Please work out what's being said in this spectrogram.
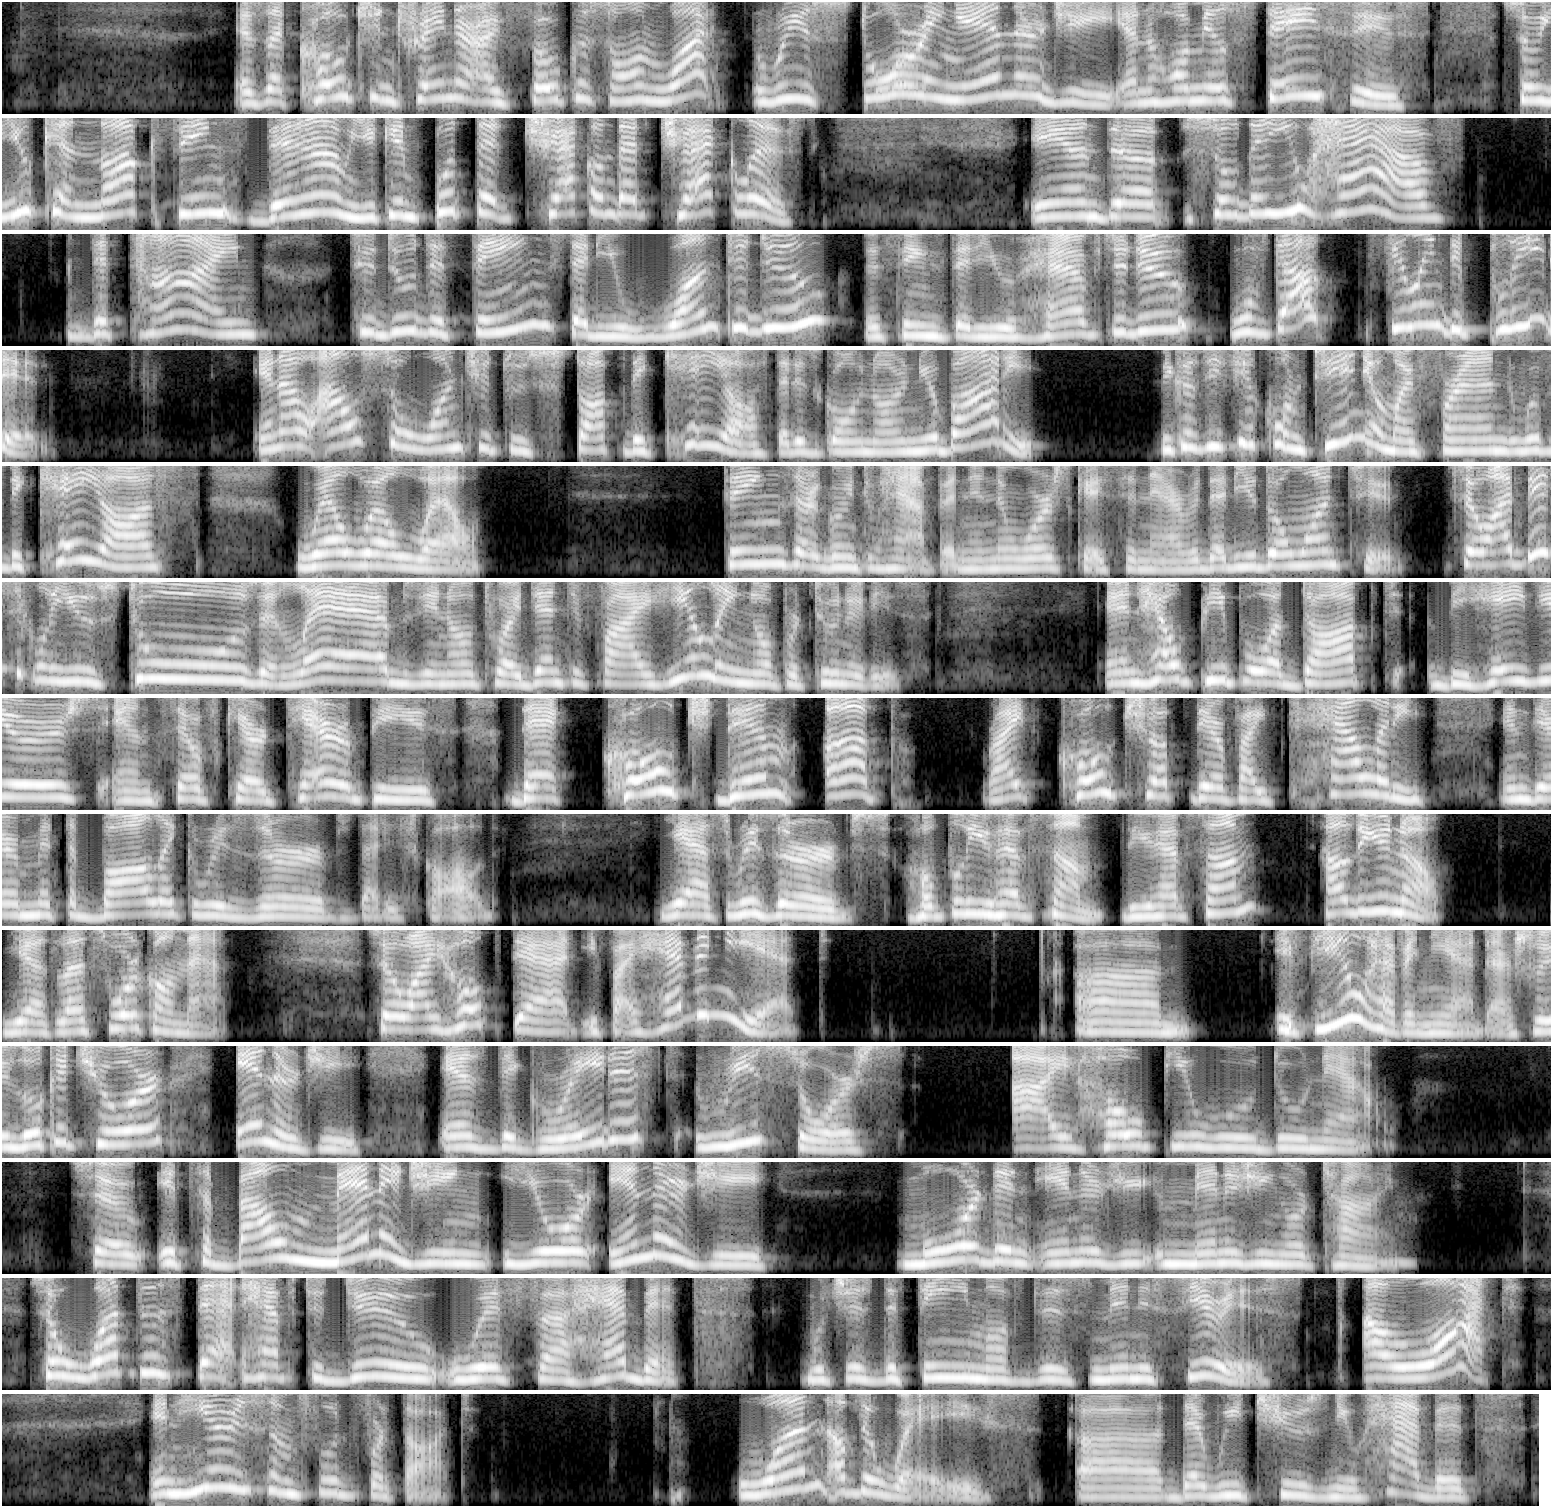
As a coach and trainer, I focus on what? Restoring energy and homeostasis. So you can knock things down. You can put that check on that checklist. And uh, so that you have the time to do the things that you want to do, the things that you have to do without feeling depleted. And I also want you to stop the chaos that is going on in your body. Because if you continue, my friend, with the chaos, well, well, well, things are going to happen in the worst case scenario that you don't want to. So I basically use tools and labs, you know, to identify healing opportunities and help people adopt behaviors and self-care therapies that coach them up right? Coach up their vitality and their metabolic reserves that is called. Yes reserves. Hopefully you have some. Do you have some? How do you know? Yes let's work on that so i hope that if i haven't yet um, if you haven't yet actually look at your energy as the greatest resource i hope you will do now so it's about managing your energy more than energy managing your time. So, what does that have to do with uh, habits, which is the theme of this mini series? A lot. And here is some food for thought. One of the ways uh, that we choose new habits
